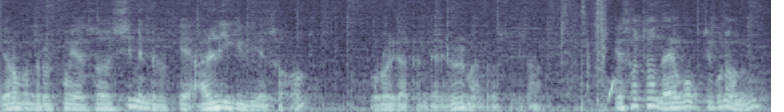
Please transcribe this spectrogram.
여러분들을 통해서 시민들께 알리기 위해서 오늘 같은 자리를 만들었습니다. 이 서초 내곡지구는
